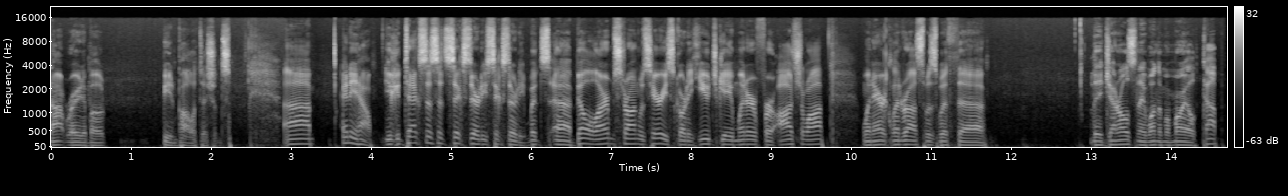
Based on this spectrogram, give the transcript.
not worried about being politicians. Uh, anyhow, you can text us at 630, 630. But uh, Bill Armstrong was here. He scored a huge game winner for Oshawa when Eric Lindros was with uh, the Generals and they won the Memorial Cup.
